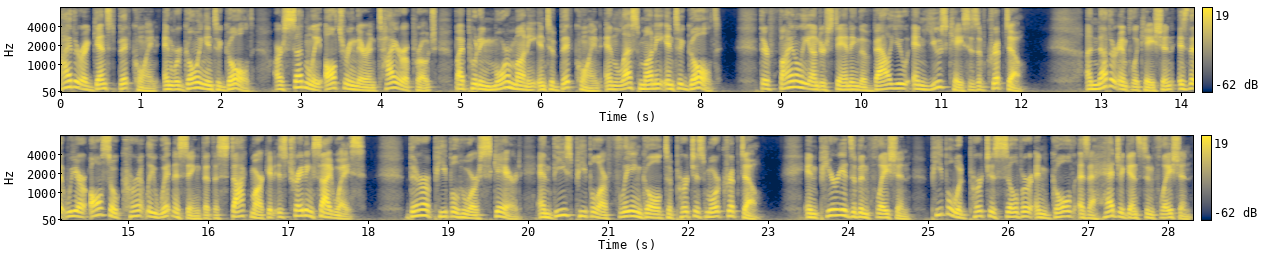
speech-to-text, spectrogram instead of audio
either against Bitcoin and were going into gold, are suddenly altering their entire approach by putting more money into Bitcoin and less money into gold. They're finally understanding the value and use cases of crypto. Another implication is that we are also currently witnessing that the stock market is trading sideways. There are people who are scared, and these people are fleeing gold to purchase more crypto. In periods of inflation, people would purchase silver and gold as a hedge against inflation,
